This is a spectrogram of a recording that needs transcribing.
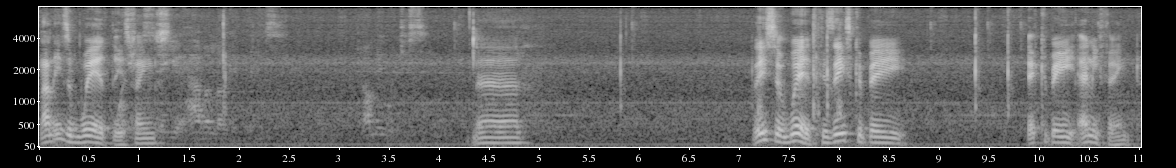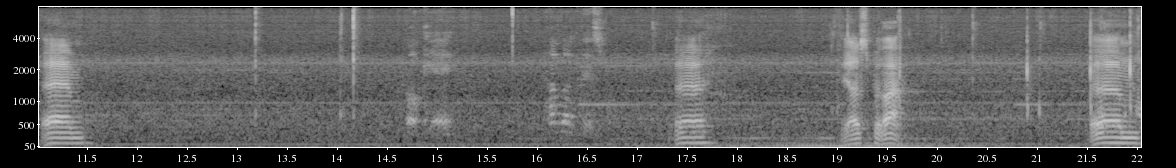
Now these are weird. These things. Uh, these are weird because these could be. It could be anything. Um, Okay. How about this one? uh, yeah, I'll just put that. Um,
